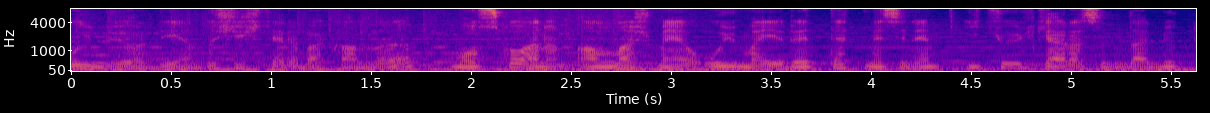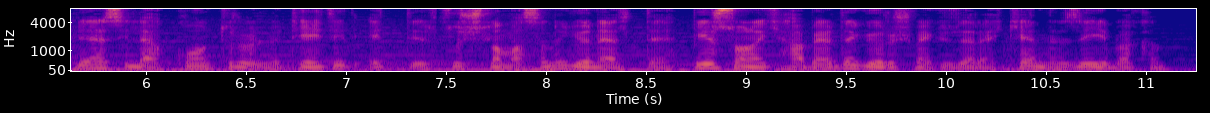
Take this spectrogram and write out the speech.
uymuyor diyen Dışişleri Bakanlığı, Moskova'nın anlaşmaya uymayı reddetmesinin iki ülke arasında nükleer silah kontrolünü tehdit ettiği suçlamasını yöneltti. Bir sonraki haberde görüşmek üzere. Kendinize iyi bakın.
